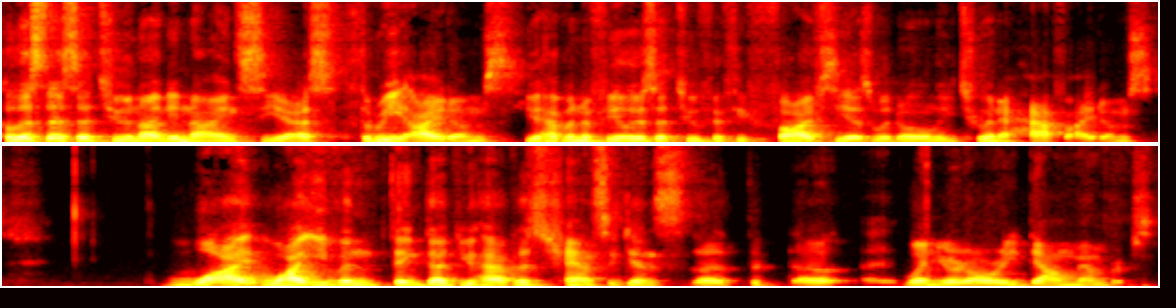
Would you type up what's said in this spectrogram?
Kalista is at 299 CS, three items. You have an Aphelios at 255 CS with only two and a half items. Why why even think that you have this chance against uh, uh, when you're already down members?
